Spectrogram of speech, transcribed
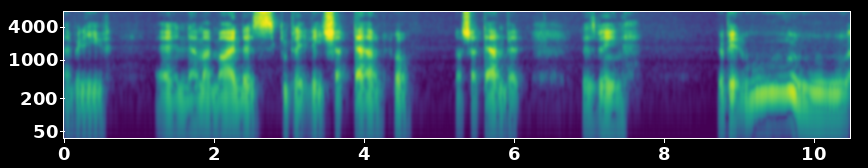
I believe. And now my mind is completely shut down. Well, not shut down, but there's been a bit. Um,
